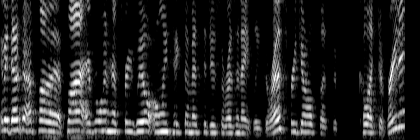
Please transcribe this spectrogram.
If it doesn't apply, apply, everyone has free will. Only take the messages that resonate. Leave the rest. Free general collective, collective reading.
